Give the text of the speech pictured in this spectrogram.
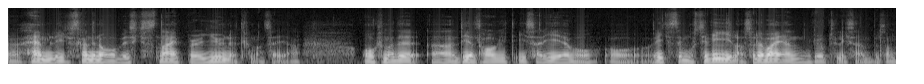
uh, hemlig skandinavisk sniper unit kan man säga. Och som hade uh, deltagit i Sarajevo och riktat sig mot civila. Så det var en grupp till exempel som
